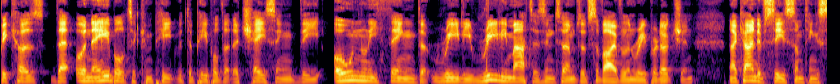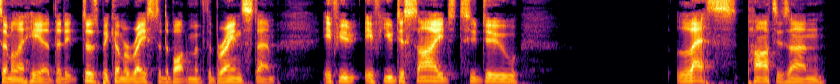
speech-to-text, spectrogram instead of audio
because they're unable to compete with the people that are chasing the only thing that really, really matters in terms of survival and reproduction. And I kind of see something similar here that it does become a race to the bottom of the brainstem. If you, if you decide to do less partisan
